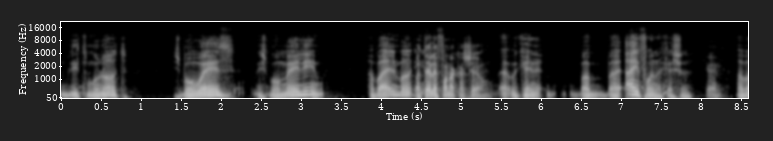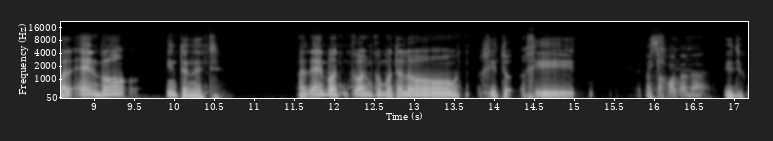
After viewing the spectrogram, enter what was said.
בלי תמונות, יש בו ווייז, יש בו מיילים. אבל בו... בטלפון הכשר. כן, באייפון הכשר. כן. אבל אין בו אינטרנט. אז אין בו את כל המקומות הלא הכי... הכי... את הסחות הדעת. בדיוק.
